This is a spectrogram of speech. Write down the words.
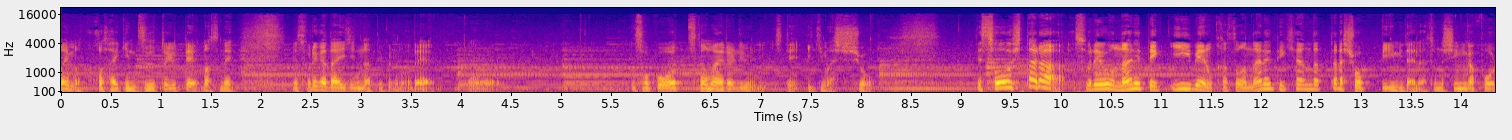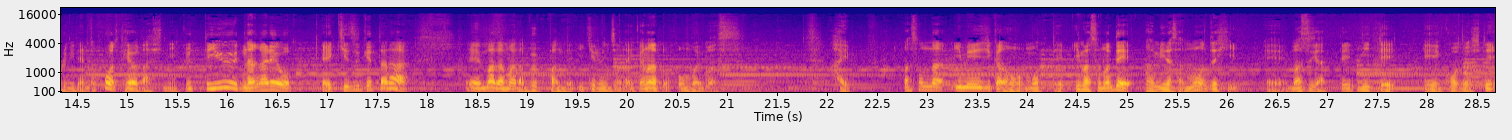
あ今ここ最近ずっと言ってますね。それが大事になってくるので、そこを捕まえられるようにしていきましょう。で、そうしたら、それを慣れて、eBay の活動が慣れてきたんだったら、ショッピーみたいな、そのシンガポールみたいなところを手を出しに行くっていう流れを、えー、築けたら、えー、まだまだ物販でいけるんじゃないかなと思います。はい。まあ、そんなイメージ感を持っていますので、まあ、皆さんもぜひ、えー、まずやってみて、え行動してい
